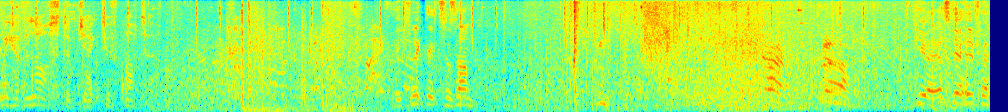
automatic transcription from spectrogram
We have lost objective Butter. Ich flick dich zusammen. Hier, erste Hilfe.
